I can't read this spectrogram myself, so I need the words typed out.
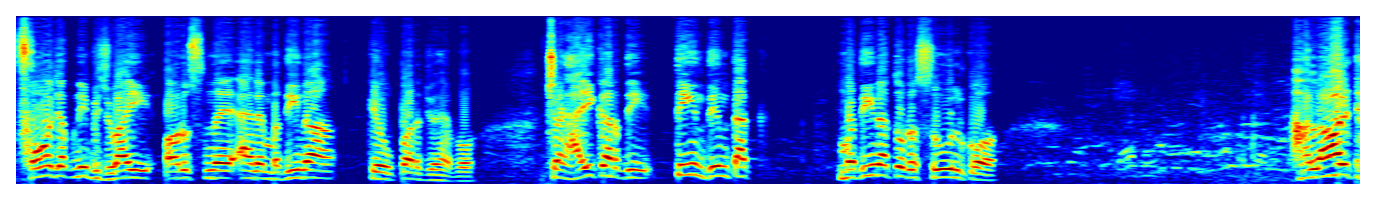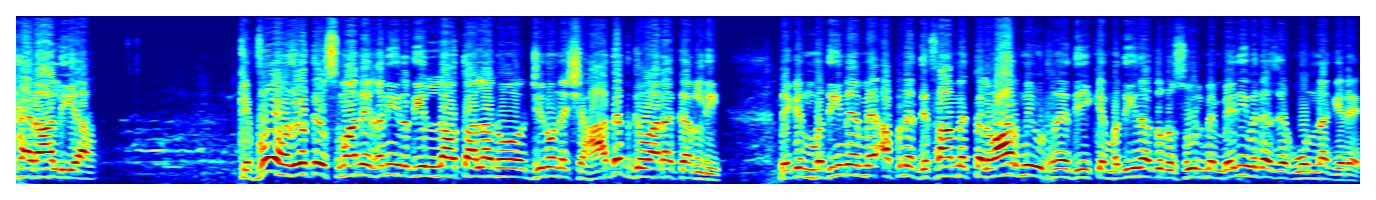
फौज अपनी भिजवाई और उसने अहले मदीना के ऊपर जो है वो चढ़ाई कर दी। तीन दिन तक मदीना तो रसूल को हलाल ठहरा लिया। कि वो हज़रत उस्मान गनी रदी अल्लाह तु जिन्होंने शहादत गवारा कर ली लेकिन मदीने में अपने दिफा में तलवार नहीं उठने दी कि मदीना तो रसूल में मेरी वजह से खून ना गिरे।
